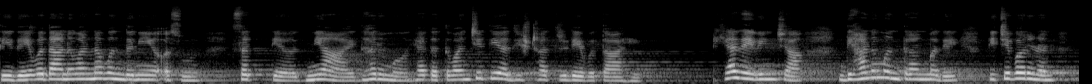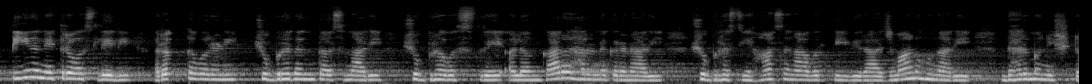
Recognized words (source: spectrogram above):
ती देवदानवांना वंदनीय असून सत्य न्याय धर्म ह्या तत्वांची ती अधिष्ठात्री देवता आहे. ह्या देवींच्या ध्यान मंत्रांमध्ये तिचे वर्णन तीन नेत्र असलेली रक्तवर्णी शुभ्रदंत असणारी शुभ्र वस्त्रे अलंकार धारण करणारी शुभ्र सिंहासनावरती विराजमान होणारी धर्मनिष्ठ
